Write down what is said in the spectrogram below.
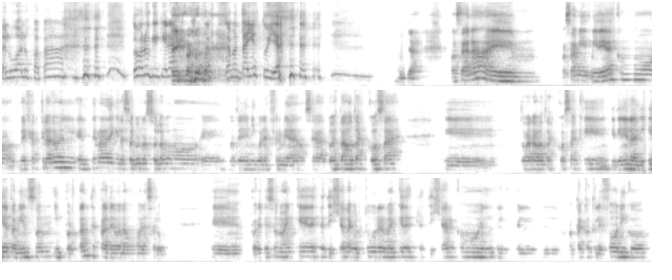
saludo a los papás, todo lo que quieras, la, pantalla es tuya. ya. O sea, nada, em, o sea, mi, idea es como dejar claro el, tema de que la salud no es solo como eh, no tener ninguna enfermedad, o sea, todas estas otras cosas, eh, todas las otras cosas que, que, tiene la vida también son importantes para tener una buena salud. Eh, por eso no hay que desprestigiar la cultura, no hay que desprestigiar como el, el, el contacto telefónico,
